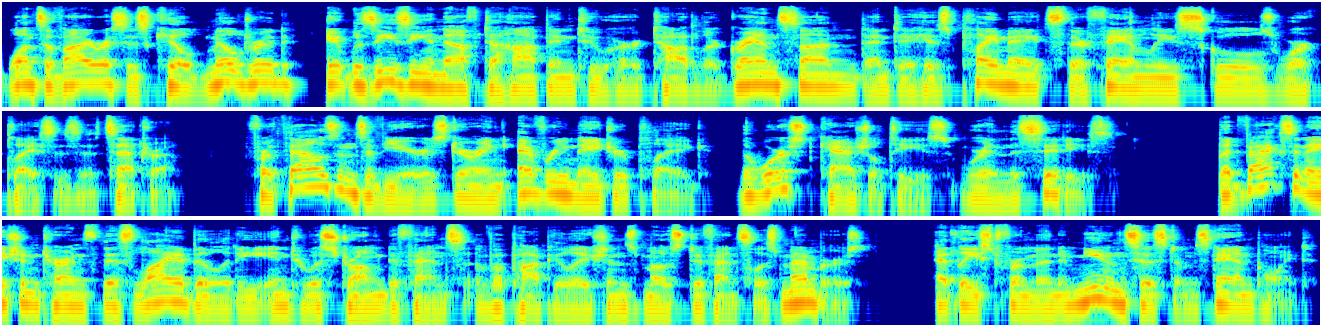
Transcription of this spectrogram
Once a virus has killed Mildred, it was easy enough to hop into her toddler grandson, then to his playmates, their families, schools, workplaces, etc. For thousands of years during every major plague, the worst casualties were in the cities. But vaccination turns this liability into a strong defense of a population's most defenseless members, at least from an immune system standpoint.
